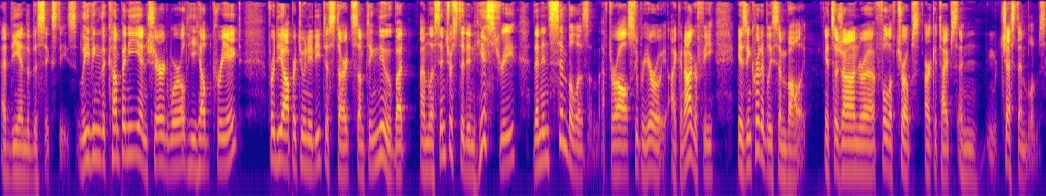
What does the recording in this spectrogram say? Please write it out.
at the end of the 60s, leaving the company and shared world he helped create for the opportunity to start something new. But I'm less interested in history than in symbolism. After all, superhero iconography is incredibly symbolic. It's a genre full of tropes, archetypes, and chest emblems.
